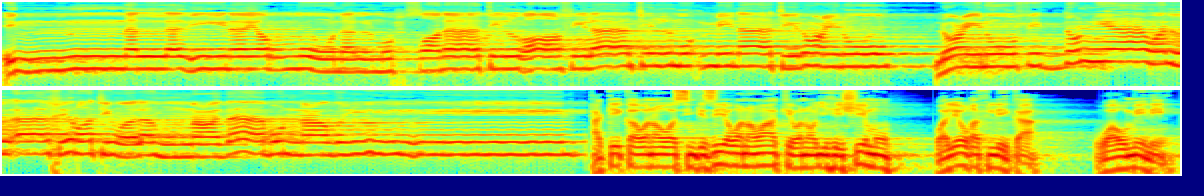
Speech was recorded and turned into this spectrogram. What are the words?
Innal ladhina yarmuna almuhsanati alghafilati almu'minati lu'inu lu'inu fid dunya wal akhirati wa lahum adhabun adhim. Hakika wanaowasingizia wanawake wanaojiheshimu walioghafilika waumini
